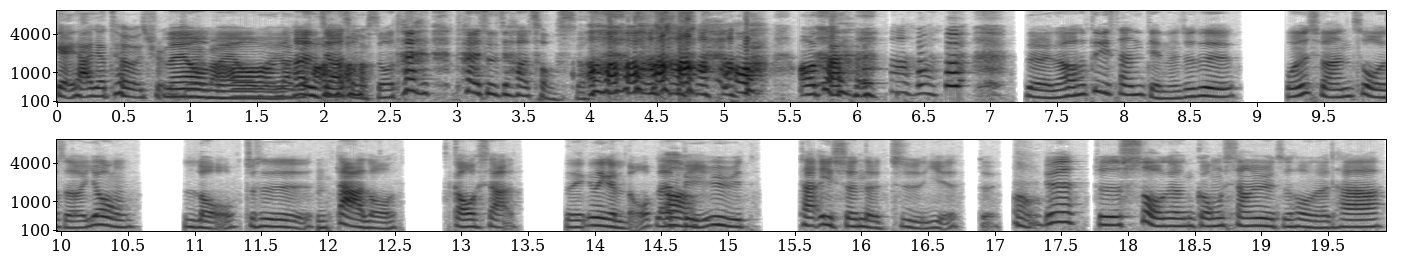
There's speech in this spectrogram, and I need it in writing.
给他一些特权。没有没有没有，他是叫他宠收，他他也是叫他宠收。好惨。对，然后第三点呢，就是我很喜欢作者用楼，就是大楼。高下那那个楼来比喻他一生的志业，对，嗯，因为就是受跟攻相遇之后呢，他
